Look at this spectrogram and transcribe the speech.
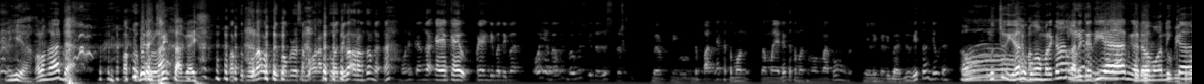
iya, kalau nggak ada pulang, waktu beda pulang, cerita guys. waktu pulang waktu ngobrol sama orang tua juga orang tua nggak ah mau nikah nggak kayak kayak kayak tiba-tiba oh ya bagus bagus gitu terus terus minggu depannya ketemu namanya dia ketemu sama mama aku milih-milih baju gitu aja udah Oh, lucu ya Emang hubungan mereka tuh nggak ada ya. jadian, nggak ada To be- omongan nikah.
